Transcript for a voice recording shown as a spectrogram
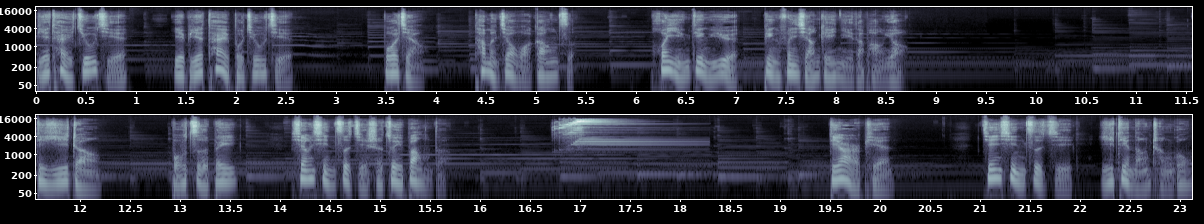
别太纠结，也别太不纠结。播讲，他们叫我刚子。欢迎订阅并分享给你的朋友。第一章，不自卑，相信自己是最棒的。第二篇，坚信自己一定能成功。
